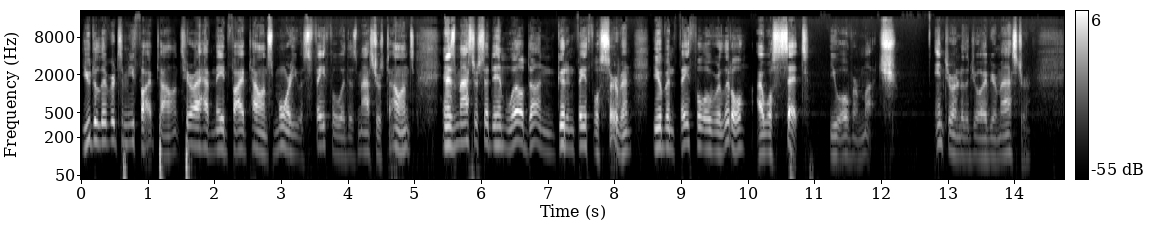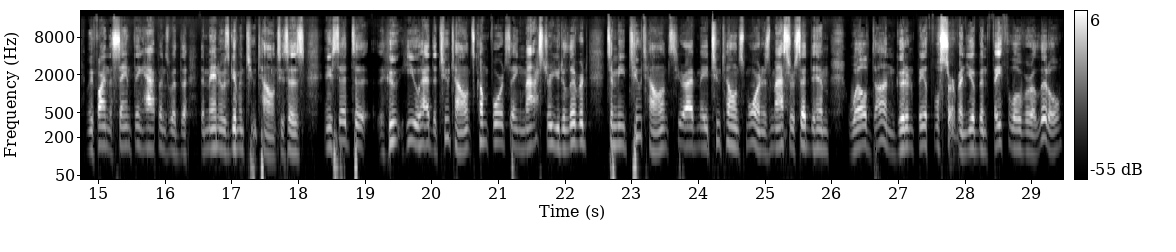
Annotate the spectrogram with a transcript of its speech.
you delivered to me five talents. Here I have made five talents more. He was faithful with his master's talents. And his master said to him, Well done, good and faithful servant. You have been faithful over little. I will set you over much. Enter into the joy of your master. We find the same thing happens with the, the man who was given two talents. He says, and he said to who, he who had the two talents, Come forward, saying, Master, you delivered to me two talents. Here I have made two talents more. And his master said to him, Well done, good and faithful servant. You have been faithful over a little.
